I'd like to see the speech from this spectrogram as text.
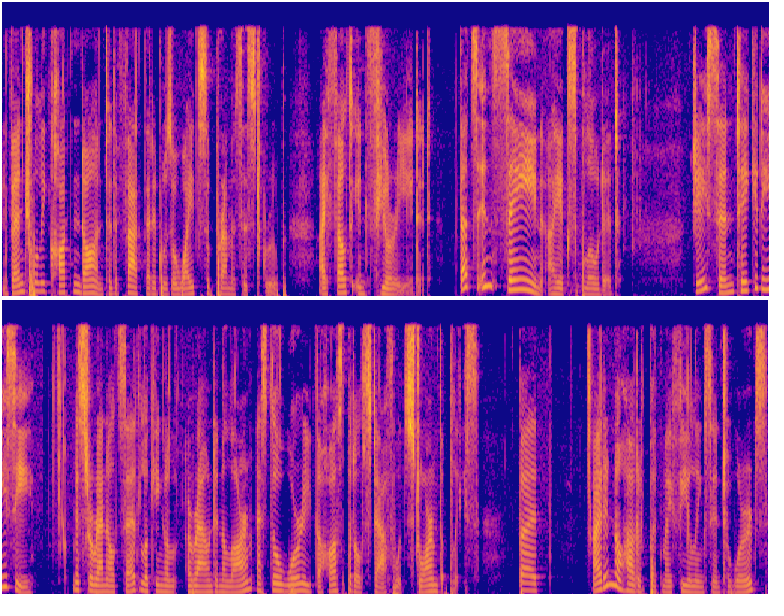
eventually cottoned on to the fact that it was a white supremacist group. I felt infuriated. That's insane, I exploded. Jason, take it easy, Mr. Reynolds said, looking around in alarm as though worried the hospital staff would storm the place. But I didn't know how to put my feelings into words.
